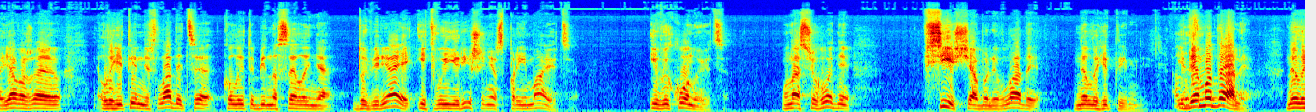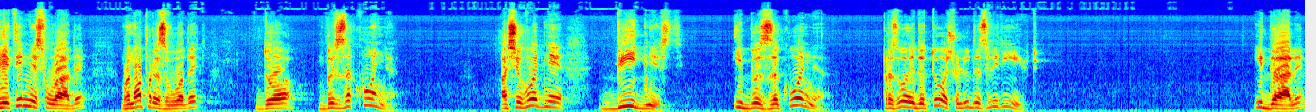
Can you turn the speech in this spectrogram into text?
е, я вважаю, легітимність влади це коли тобі населення довіряє і твої рішення сприймаються і виконуються. У нас сьогодні всі щабелі влади нелегітимні. Але Ідемо далі. Нелегітимність влади вона призводить до беззаконня. А сьогодні бідність і беззаконня призводять до того, що люди звіріють. І далі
